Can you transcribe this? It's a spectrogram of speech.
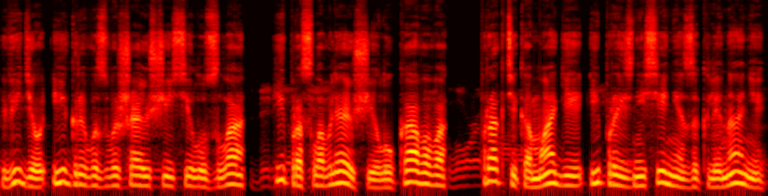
видеоигры, возвышающие силу зла и прославляющие лукавого, практика магии и произнесение заклинаний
